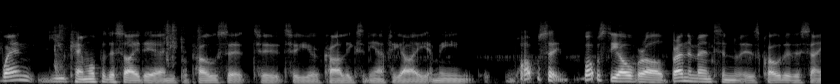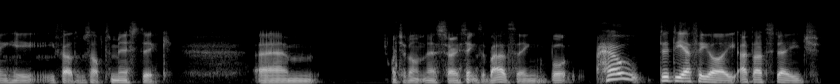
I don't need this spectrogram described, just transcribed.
when you came up with this idea and you proposed it to, to your colleagues in the FAI, I mean, what was it? What was the overall? Brendan Menton is quoted as saying he, he felt it was optimistic, um, which I don't necessarily think is a bad thing. But how did the FAI at that stage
